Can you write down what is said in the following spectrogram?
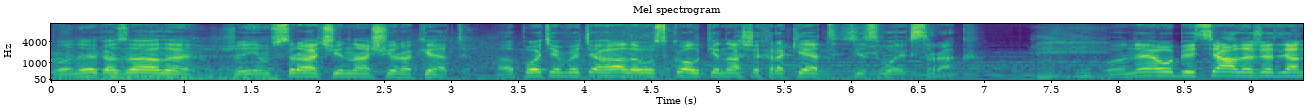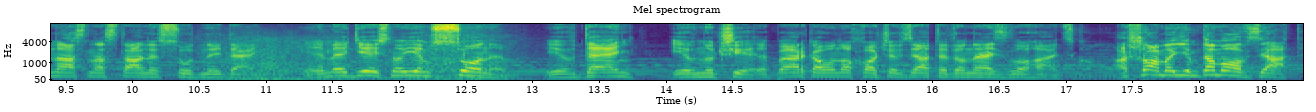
Вони казали, що їм в срачі наші ракети, а потім витягали осколки наших ракет зі своїх срак. Вони обіцяли, що для нас настане судний день. І ми дійсно їм сунем. І вдень, і вночі. Теперка воно хоче взяти Донець з Луганськом. А що ми їм дамо взяти?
